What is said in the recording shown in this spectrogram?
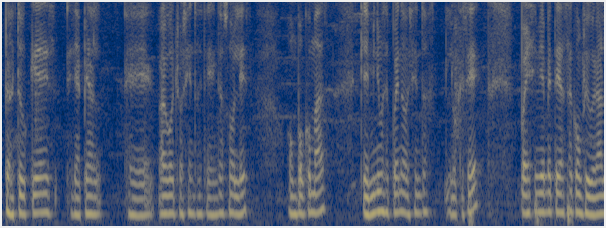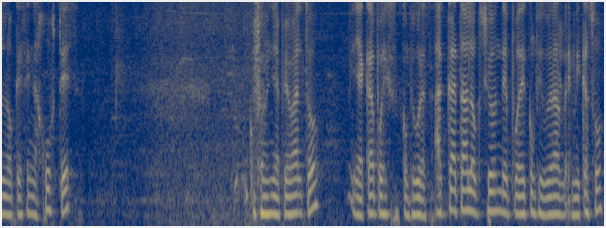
pero si tú quieres yapear eh, algo 800, 700 soles o un poco más, que el mínimo se puede 900, lo que sé, pues simplemente vas a configurar lo que es en ajustes, configuración yapeo alto y acá pues configuras. Acá está la opción de poder configurarlo. En mi caso,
